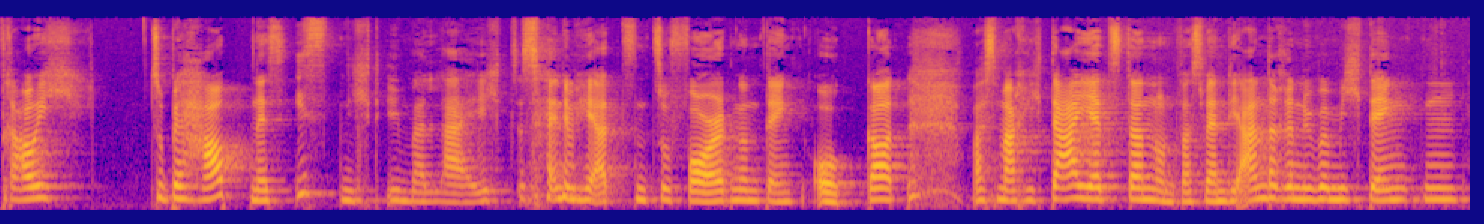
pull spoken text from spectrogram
trau ich zu behaupten, es ist nicht immer leicht, seinem Herzen zu folgen und denken, oh Gott, was mache ich da jetzt dann und was werden die anderen über mich denken?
